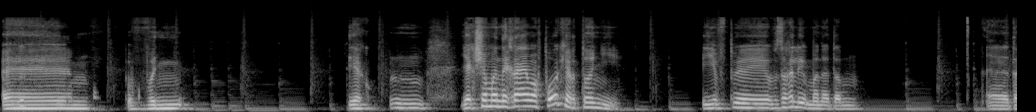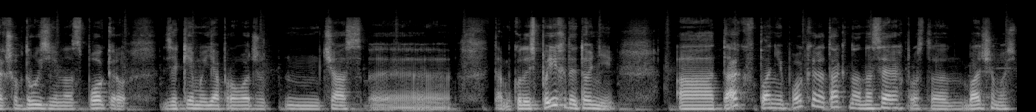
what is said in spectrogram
Ем, в... Як... Якщо ми не граємо в покер, то ні. І в... е, взагалі в мене там. Е, так, щоб друзі в нас з покеру, з якими я проводжу час е, там кудись поїхати, то ні. А так, в плані покера, так, на, на серіях просто бачимось.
